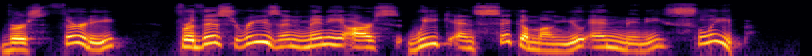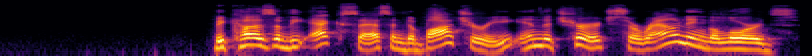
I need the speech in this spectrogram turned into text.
verse 30, for this reason many are weak and sick among you and many sleep. Because of the excess and debauchery in the church surrounding the Lord's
